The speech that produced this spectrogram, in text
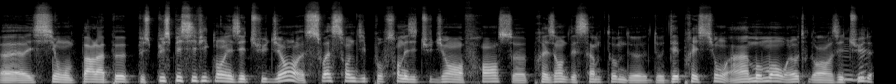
Euh, si on parle un peu plus, plus spécifiquement des étudiants, 70% des étudiants en France euh, présentent des symptômes de, de dépression à un moment ou à un autre dans leurs études.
